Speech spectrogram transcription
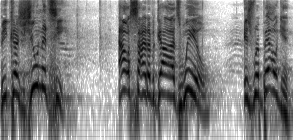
Because unity outside of God's will is rebellion.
